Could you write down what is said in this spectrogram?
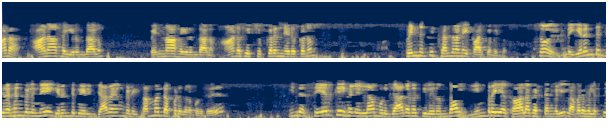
ஆணா ஆணாக இருந்தாலும் பெண்ணாக இருந்தாலும் ஆணுக்கு சுக்கரன் எடுக்கணும் பெண்ணுக்கு சந்திரனை பார்க்க வேண்டும். சோ இந்த இரண்டு கிரகங்களுமே இரண்டு பேரின் ஜாதகங்களை சம்பந்தப்படுகிற பொழுது இந்த சேர்க்கைகள் எல்லாம் ஒரு ஜாதகத்தில் இருந்தால் இன்றைய காலகட்டங்களில் அவர்களுக்கு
